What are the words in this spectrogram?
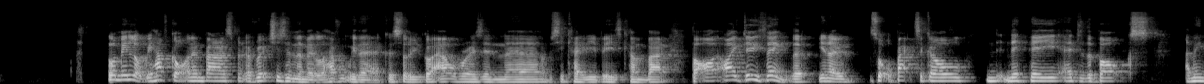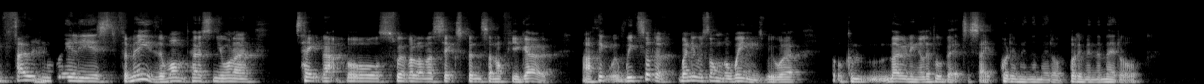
Well, I mean, look, we have got an embarrassment of riches in the middle, haven't we? There, because sort of you've got Alvarez in there. Obviously, KDB's come back, but I, I do think that you know, sort of back to goal, n- nippy, edge of the box. I mean, Foden really is for me the one person you want to take that ball, swivel on a sixpence, and off you go. I think we sort of, when he was on the wings, we were sort of moaning a little bit to say, put him in the middle, put him in the middle.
